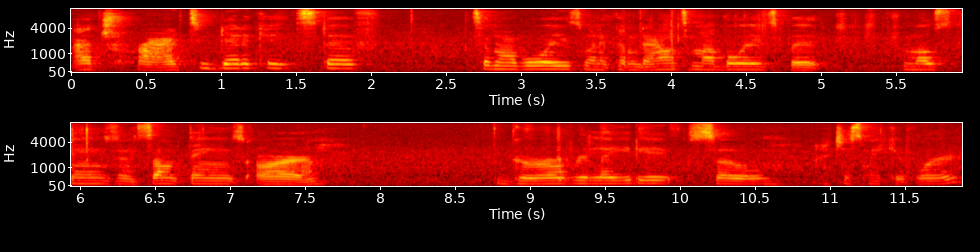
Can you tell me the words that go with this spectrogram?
I try to dedicate stuff to my boys when it come down to my boys but most things and some things are girl related so I just make it work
